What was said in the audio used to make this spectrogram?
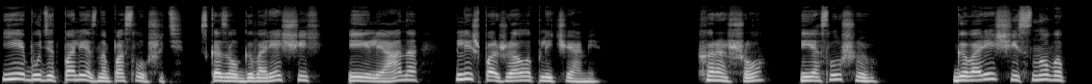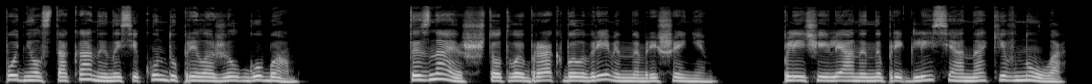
«Ей будет полезно послушать», — сказал говорящий, и Ильяна лишь пожала плечами. «Хорошо, я слушаю». Говорящий снова поднял стакан и на секунду приложил к губам. «Ты знаешь, что твой брак был временным решением». Плечи Ильяны напряглись, и она кивнула.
